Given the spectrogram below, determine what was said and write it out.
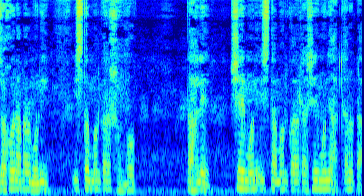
যখন আপনার মনি স্তম্ভন করা সম্ভব, তাহলে সেই মনি স্তম্ভন করাটা, সেই মনি আটকানোটা,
